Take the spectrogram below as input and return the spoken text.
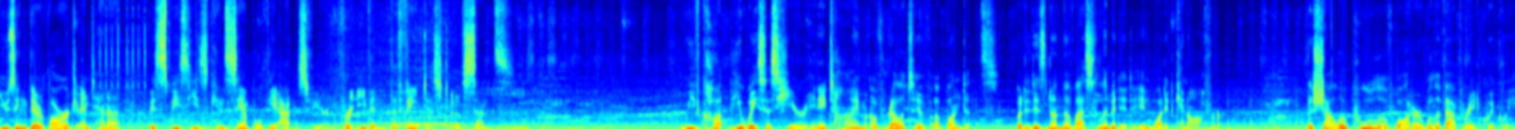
Using their large antenna, this species can sample the atmosphere for even the faintest of scents. We've caught the oasis here in a time of relative abundance, but it is nonetheless limited in what it can offer. The shallow pool of water will evaporate quickly,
